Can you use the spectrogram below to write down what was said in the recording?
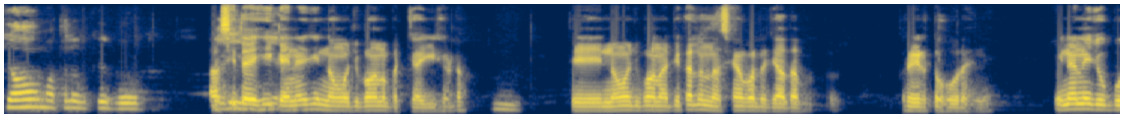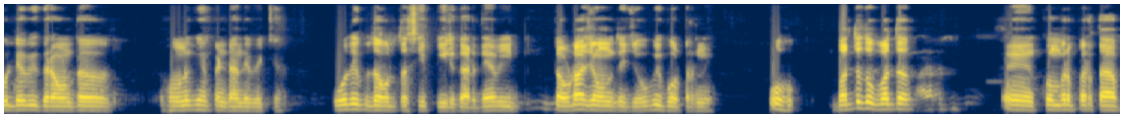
ਕਿਉਂ ਮਤਲਬ ਕਿ ਵੋਟ ਅਸੀਂ ਤਾਂ ਇਹੀ ਕਹਿੰਦੇ ਹਾਂ ਜੀ ਨੌਜਵਾਨ ਬੱਚਾ ਜੀ ਸਾਡਾ। ਹੂੰ। ਤੇ ਨੌਜਵਾਨ ਅੱਜ ਕੱਲ੍ਹ ਨਸ਼ਿਆਂ ਵੱਲ ਜ਼ਿਆਦਾ ਪ੍ਰੇਰਿਤ ਹੋ ਰਹੇ ਨੇ। ਇਹਨਾਂ ਨੇ ਜੋ ਬੋਲਿਆ ਵੀ ਗਰਾਊਂਡ ਹੋਣਗੀਆਂ ਪਿੰਡਾਂ ਦੇ ਵਿੱਚ ਉਹਦੇ ਬਦੌਲਤ ਅਸੀਂ ਅਪੀਲ ਕਰਦੇ ਹਾਂ ਵੀ ਤੌੜਾ ਜ਼ੋਨ ਦੇ ਜੋ ਵੀ ਵੋਟਰ ਨੇ ਉਹ ਵੱਧ ਤੋਂ ਵੱਧ ਅਹ, ਕੁੰਵਰ ਪ੍ਰਤਾਪ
